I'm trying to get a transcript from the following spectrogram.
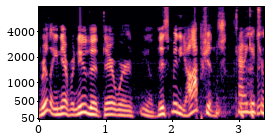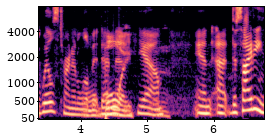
really never knew that there were, you know, this many options. Kind of get your wheels turning a little Oh, bit, doesn't boy. it? Yeah. Yeah. And uh, deciding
